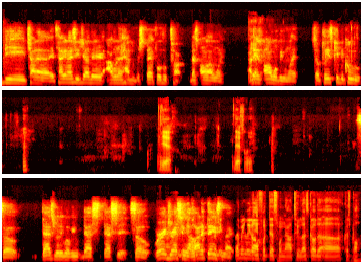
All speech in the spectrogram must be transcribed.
be try to antagonize each other. I want to have a respectful hoop talk. That's all I want. I think it's all what we want. So please keep it cool. yeah, definitely. So that's really what we. That's that's it. So we're All right, let me addressing lead a lot of things let me, tonight. Let me lead off with this one now too. Let's go to uh Chris Paul.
